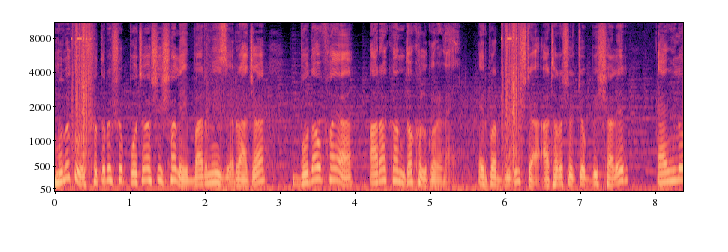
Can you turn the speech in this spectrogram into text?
মূলত সতেরোশো পঁচাশি সালে বার্মিজ রাজা বোদাউফায়া আরাকান দখল করে নেয়। এরপর ব্রিটিশরা আঠারোশো চব্বিশ সালের অ্যাংলো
